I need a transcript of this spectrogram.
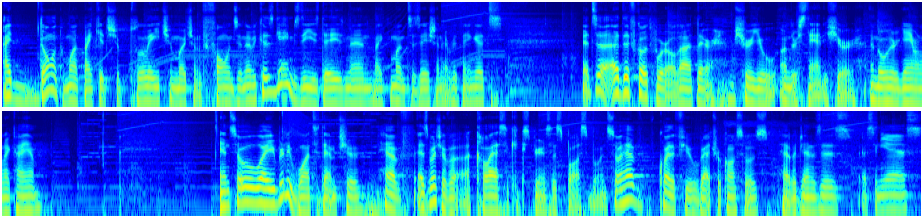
I don't want my kids to play too much on phones, you know, because games these days, man, like monetization, everything, it's it's a, a, difficult world out there. I'm sure you understand if you're an older gamer like I am. And so I really wanted them to have as much of a, a, classic experience as possible. And so I have quite a few retro consoles. Have a Genesis, SNES,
